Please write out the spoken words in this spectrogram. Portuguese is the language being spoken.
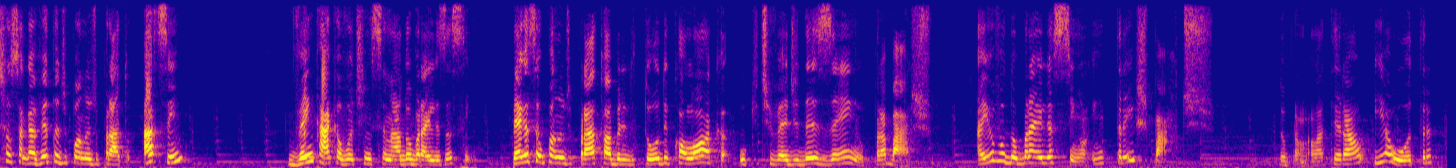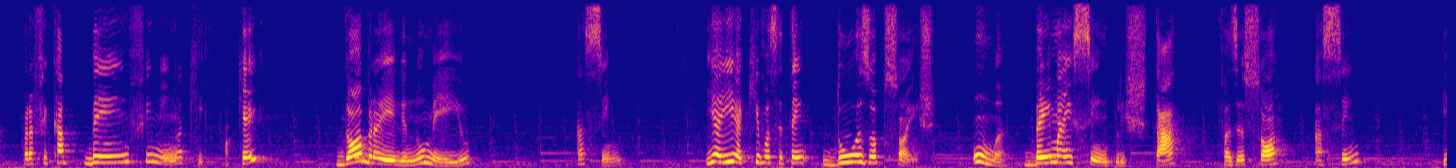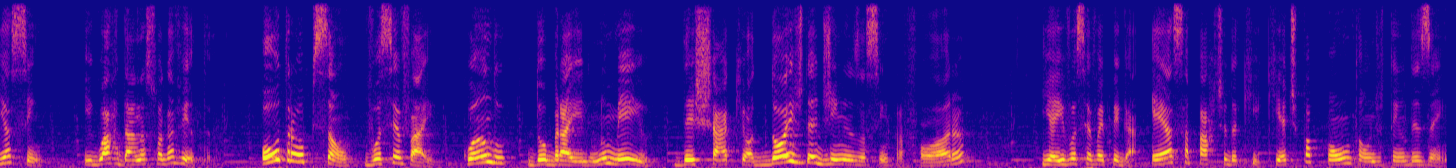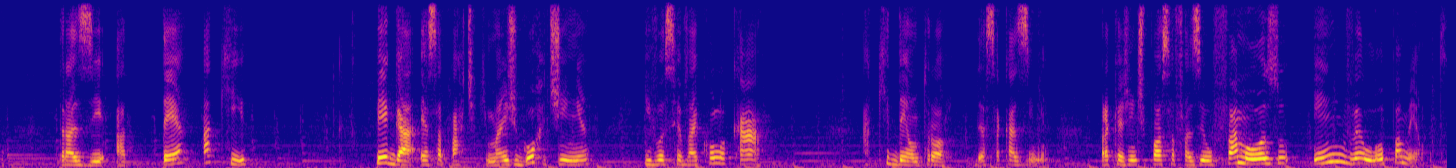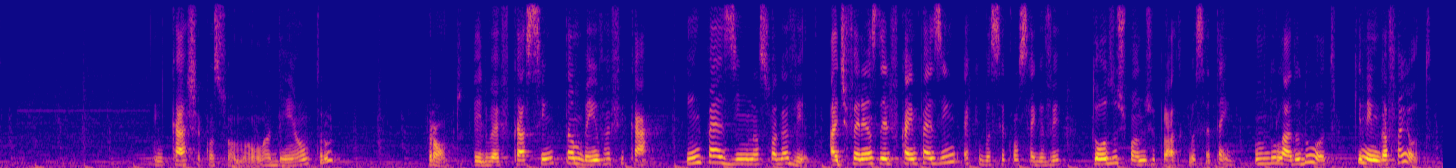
deixa sua gaveta de pano de prato assim, vem cá que eu vou te ensinar a dobrar eles assim. Pega seu pano de prato, abre ele todo e coloca o que tiver de desenho para baixo. Aí eu vou dobrar ele assim, ó, em três partes. Dobrar uma lateral e a outra para ficar bem fininho aqui, ok? Dobra ele no meio, assim. E aí aqui você tem duas opções. Uma, bem mais simples, tá? Fazer só assim e assim e guardar na sua gaveta. Outra opção, você vai, quando dobrar ele no meio, deixar aqui ó, dois dedinhos assim para fora e aí você vai pegar essa parte daqui, que é tipo a ponta onde tem o desenho, trazer até aqui, pegar essa parte aqui mais gordinha e você vai colocar aqui dentro ó, dessa casinha, para que a gente possa fazer o famoso envelopamento. Encaixa com a sua mão lá dentro, pronto. Ele vai ficar assim, também vai ficar em pezinho na sua gaveta. A diferença dele ficar em pezinho é que você consegue ver todos os panos de prato que você tem, um do lado do outro, que nem um gafanhoto.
